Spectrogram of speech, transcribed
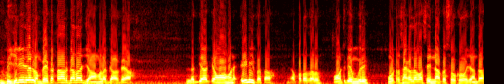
ਬਿਜਲੀ ਦੇ ਲੰਬੇ ਕੱਟਾਂ ਵਰਗਾ ਦਾ ਜਾਮ ਲੱਗਾ ਪਿਆ। ਲੱਗਿਆ ਕਿਉਂ? ਹੁਣ ਇਹ ਨਹੀਂ ਪਤਾ। ਆਪਾਂ ਤਾਂ ਚਲ ਪਹੁੰਚ ਗਏ ਮੂਰੇ ਮੋਟਰਸਾਈਕਲ ਦਾ ਵਾਸਤੇ ਇੰਨਾ ਕੁ ਸੁੱਖ ਹੋ ਜਾਂਦਾ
